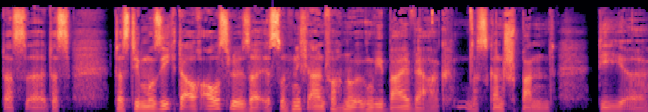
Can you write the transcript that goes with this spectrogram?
Dass, äh, dass, dass die Musik da auch Auslöser ist und nicht einfach nur irgendwie Beiwerk. Das ist ganz spannend. Die äh,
